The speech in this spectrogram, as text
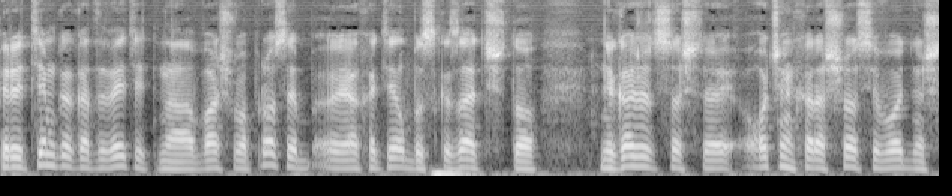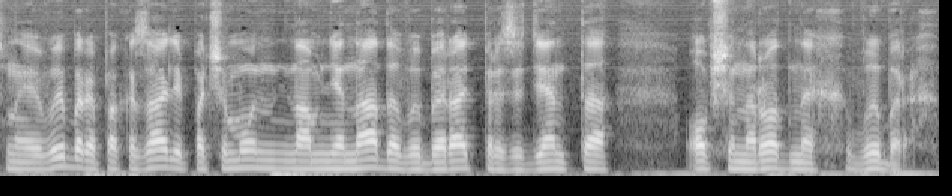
Перед тем, как ответить на ваш вопрос, я хотел бы сказать, что мне кажется, что очень хорошо сегодняшние выборы показали, почему нам не надо выбирать президента в общенародных выборах.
